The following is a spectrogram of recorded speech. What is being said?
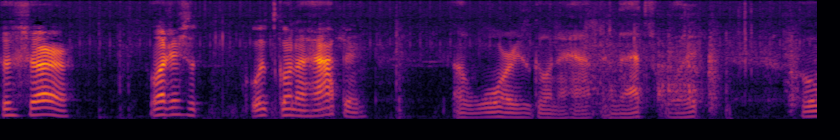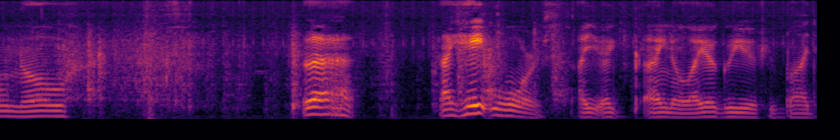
So, sir, what is what's gonna happen? A war is gonna happen. That's what. Oh no. Ugh. I hate wars. I, I I know. I agree with you, bud.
